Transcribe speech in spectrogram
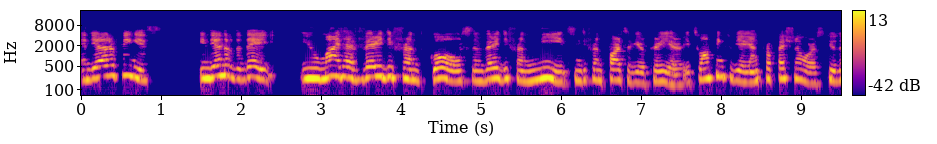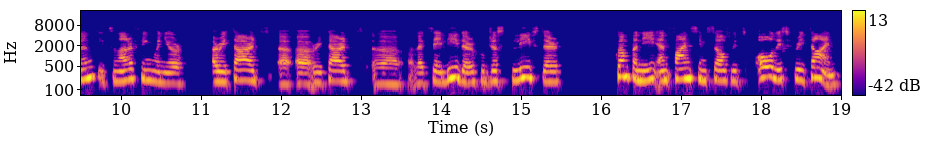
and the other thing is in the end of the day you might have very different goals and very different needs in different parts of your career. It's one thing to be a young professional or a student. It's another thing when you're a retired, uh, a retired, uh, let's say, leader who just leaves their company and finds himself with all this free time.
